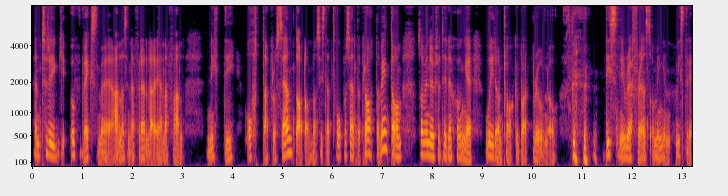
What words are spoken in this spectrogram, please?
en trygg uppväxt med alla sina föräldrar i alla fall 98 procent av dem. De sista 2 procenten pratar vi inte om som vi nu för tiden sjunger We don't talk about Bruno. Disney reference om ingen visste det.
